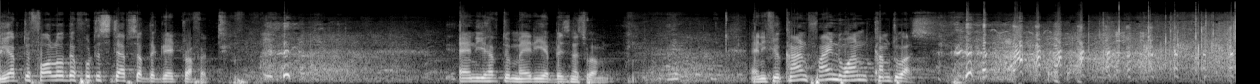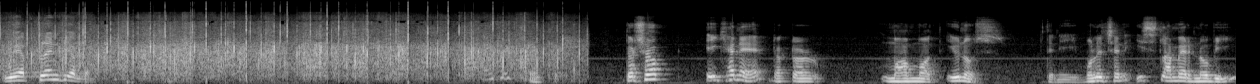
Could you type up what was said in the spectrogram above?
you have to follow the footsteps of the great prophet. and you have to marry a businesswoman. And if you can't find one, come to us. We have plenty of them. দর্শক, এইখানে ডক্টর মোহাম্মদ ইউনুস, তিনি বলেছেন, ইসলামের নবী,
